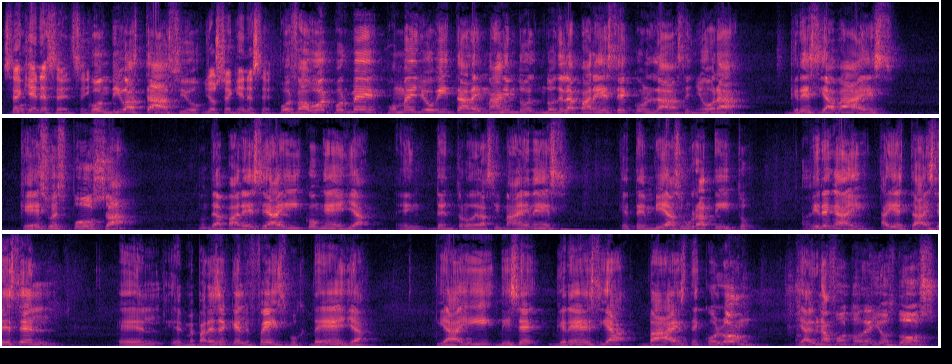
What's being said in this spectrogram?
sé, quién es él, sí. Con Dio Astacio. Yo sé quién es él. Por favor, ponme, ponme yo la imagen donde, él aparece con la señora Grecia Báez, que es su esposa, donde aparece ahí con ella, en, dentro de las imágenes que te envié hace un ratito. Miren ahí, ahí está. Ese es el, el, me parece que el Facebook de ella. Y ahí dice Grecia Báez de Colón. Y hay una foto de ellos dos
